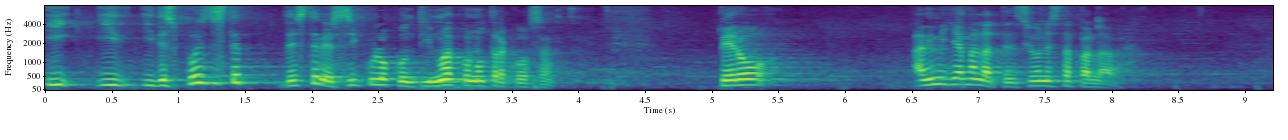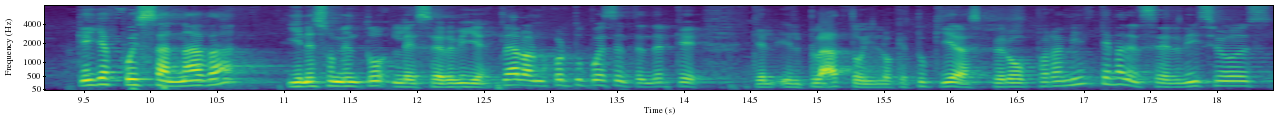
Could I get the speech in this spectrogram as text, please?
Y, y, y después de este, de este versículo continúa con otra cosa. Pero a mí me llama la atención esta palabra, que ella fue sanada y en ese momento le servía. Claro, a lo mejor tú puedes entender que, el, plato y lo que tú quieras, pero para mí el tema del servicio es,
